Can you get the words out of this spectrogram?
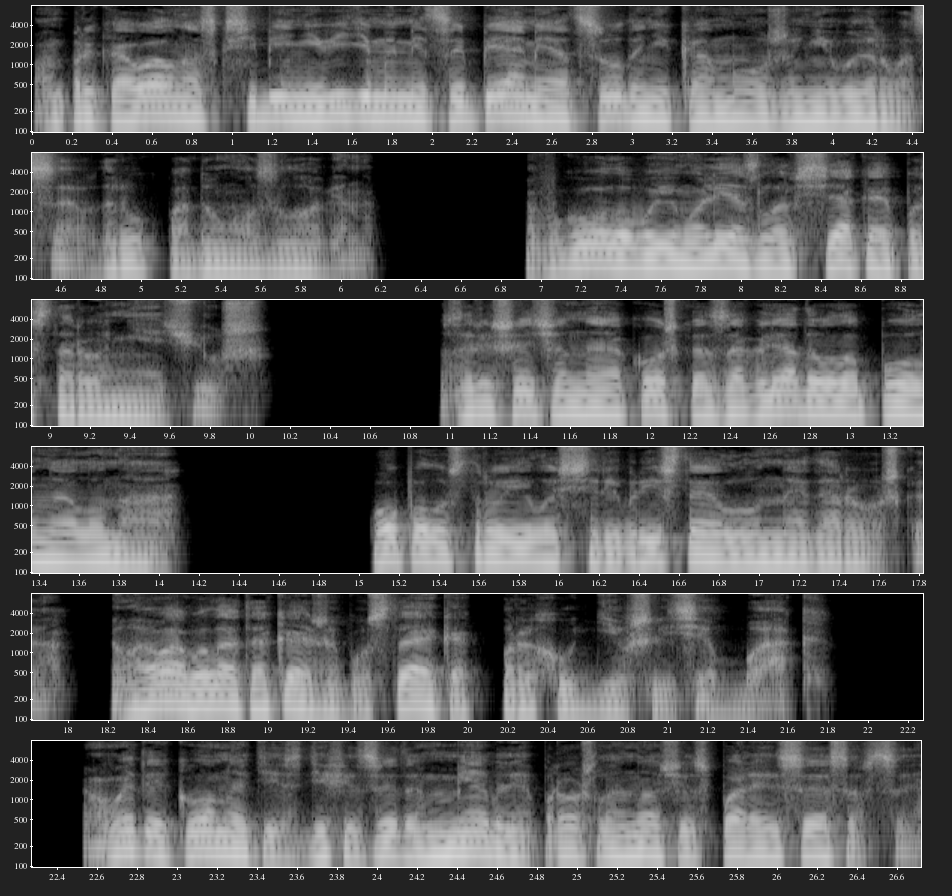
Он приковал нас к себе невидимыми цепями, и отсюда никому уже не вырваться, вдруг подумал Злобин. В голову ему лезла всякая посторонняя чушь. В зарешеченное окошко заглядывала полная луна. По полу струилась серебристая лунная дорожка. Голова была такая же пустая, как прохудившийся бак. В этой комнате с дефицитом мебели прошлой ночью спали эсэсовцы,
